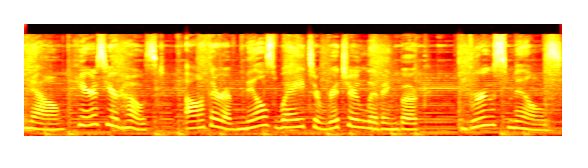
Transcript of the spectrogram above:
Now, here's your host, author of Mills Way to Richer Living book, Bruce Mills.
